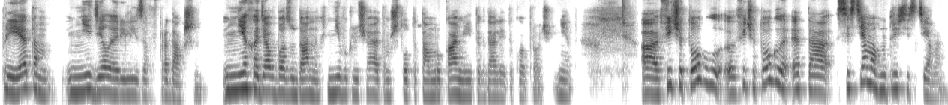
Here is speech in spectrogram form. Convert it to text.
при этом не делая релизов в продакшн не ходя в базу данных, не выключая там что-то там руками и так далее и такое прочее. Нет. А фича, тогл, э, фича тоглы – это система внутри системы.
